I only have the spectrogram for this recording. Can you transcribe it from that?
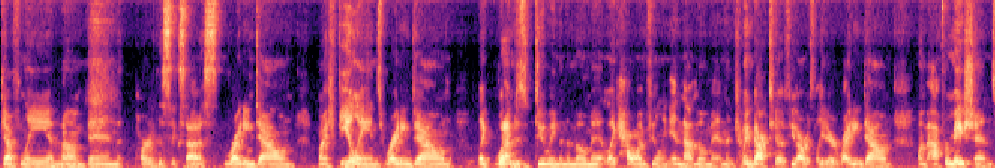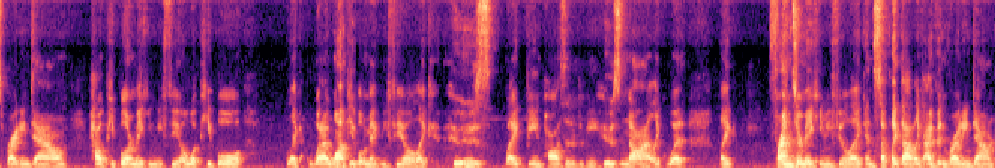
definitely um, been part of the success. Writing down my feelings, writing down like what I'm just doing in the moment, like how I'm feeling in that moment, and then coming back to a few hours later, writing down um, affirmations, writing down how people are making me feel, what people like what I want people to make me feel, like who's like being positive to me, who's not, like what like friends are making me feel like and stuff like that. Like I've been writing down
